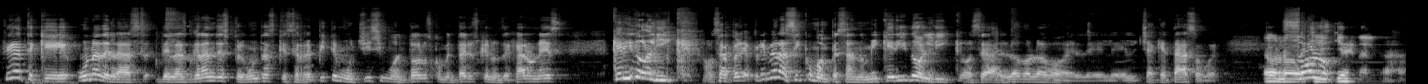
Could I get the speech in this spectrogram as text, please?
Fíjate que una de las, de las grandes preguntas que se repite muchísimo en todos los comentarios que nos dejaron es, querido Lick, o sea, primero así como empezando, mi querido Lick, o sea, luego, luego el, el, chaquetazo, güey. No, no, solo, quieren algo.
